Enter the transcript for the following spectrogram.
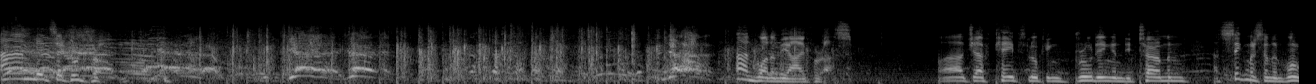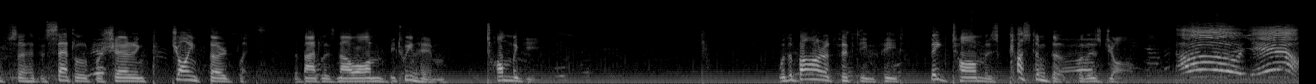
And it's a good throw. And one in the eye for us. While Geoff Capes looking brooding and determined, as Sigmarsson and Wulfse had to settle for sharing joint third place. The battle is now on between him Tom Magee. With a bar at 15 feet, Big Tom is custom built for this job. Oh, yeah!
